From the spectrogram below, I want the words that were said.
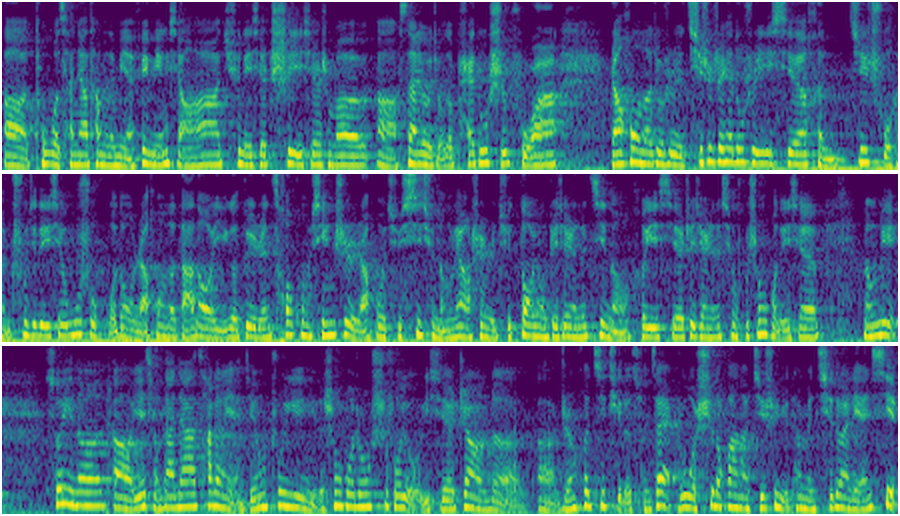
啊，通过参加他们的免费冥想啊，去那些吃一些什么啊三六九的排毒食谱啊，然后呢，就是其实这些都是一些很基础、很初级的一些巫术活动，然后呢，达到一个对人操控心智，然后去吸取能量，甚至去盗用这些人的技能和一些这些人的幸福生活的一些能力。所以呢，呃，也请大家擦亮眼睛，注意你的生活中是否有一些这样的呃人和机体的存在。如果是的话呢，及时与他们切断联系。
